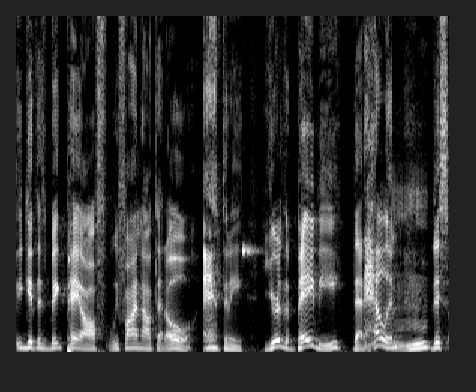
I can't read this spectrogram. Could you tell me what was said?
you get this big payoff. We find out that, oh, Anthony, you're the baby that Helen, Mm-hmm. this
